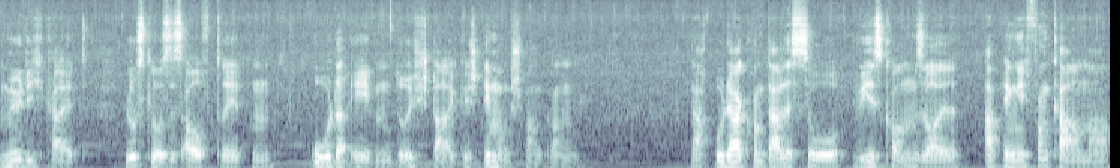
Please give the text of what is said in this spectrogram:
Müdigkeit, lustloses Auftreten oder eben durch starke Stimmungsschwankungen. Nach Buddha kommt alles so, wie es kommen soll, abhängig vom Karma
